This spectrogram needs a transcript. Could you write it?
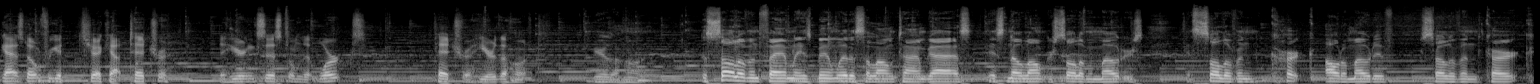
Guys, don't forget to check out Tetra, the hearing system that works. Tetra, hear the hunt. Hear the hunt. The Sullivan family has been with us a long time, guys. It's no longer Sullivan Motors. It's Sullivan Kirk Automotive, Sullivan Kirk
